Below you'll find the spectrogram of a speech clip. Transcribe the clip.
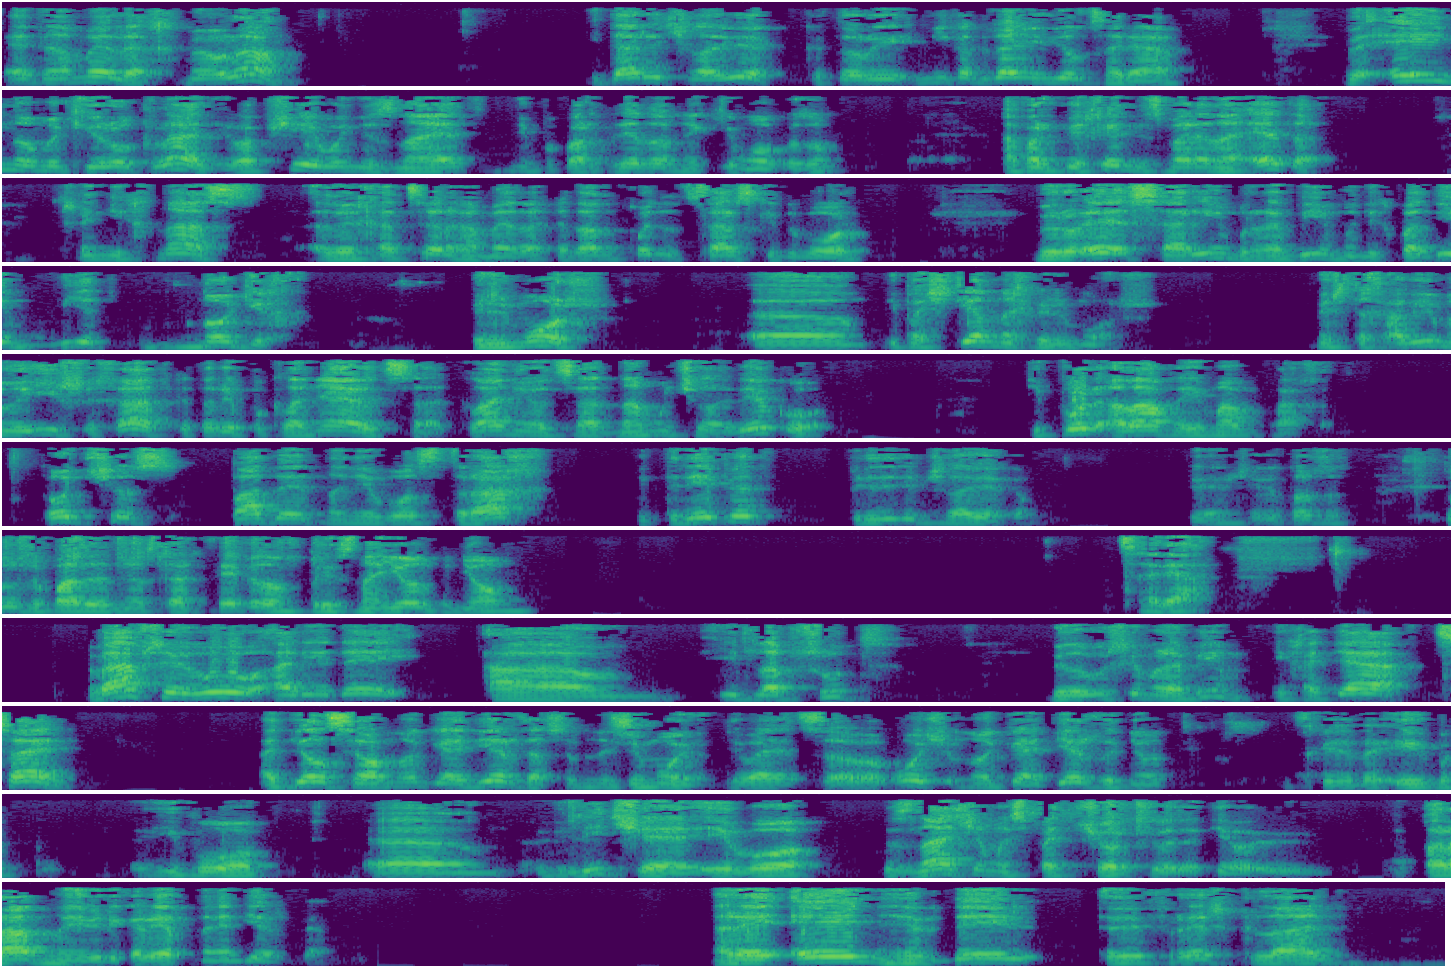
Это Амелех Меулам. И даже человек, который никогда не видел царя, в Эйно Макиро Клаль, вообще его не знает, ни по портретам, никаким образом, а Фальпихен, несмотря на это, что Нихнас Лехацер Гамелах, когда он входит в царский двор, Веруэ Сарим Рабим Нихбадим видит многих вельмож э, и почтенных вельмож. Мештахавим и Шихат, которые поклоняются, кланяются одному человеку, Типоль Аллаха и Мавпаха. Тотчас падает на него страх и трепет перед этим человеком. Перед этим тоже падает на него страх и трепет, он признает в нем царя. Вавшигу алидей идлапшут беловышим рабим, и хотя царь оделся во многие одежды, особенно зимой, одевается в очень многие одежды, у него, так сказать, его э, величие, его значимость подчеркивают эти парадные великолепные одежды. Рейн Хевдель Фреш Клаль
